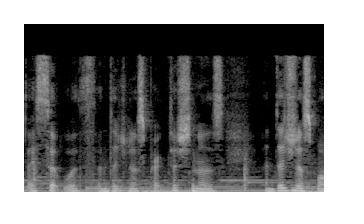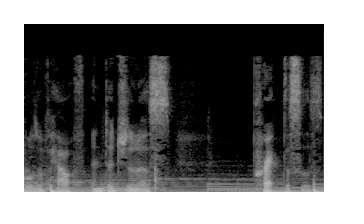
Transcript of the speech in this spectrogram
They sit with Indigenous practitioners, Indigenous models of health, Indigenous practices.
